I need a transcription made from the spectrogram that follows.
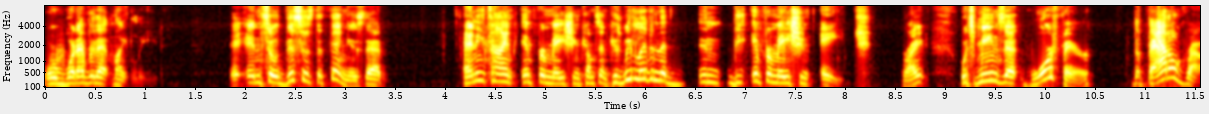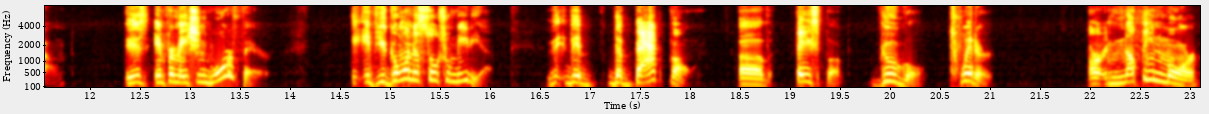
or whatever that might lead. And so this is the thing is that anytime information comes in, because we live in the in the information age, right? Which means that warfare, the battleground, is information warfare. If you go into social media, the, the, the backbone of Facebook, Google, Twitter are nothing more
